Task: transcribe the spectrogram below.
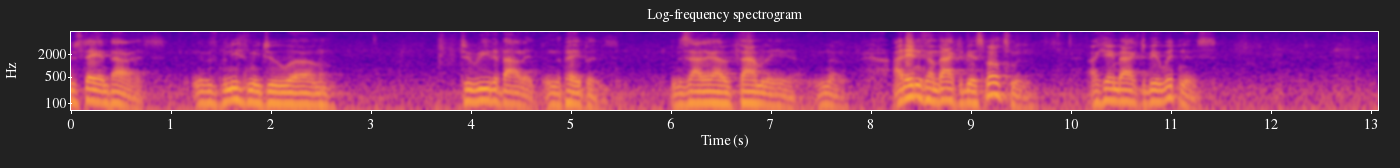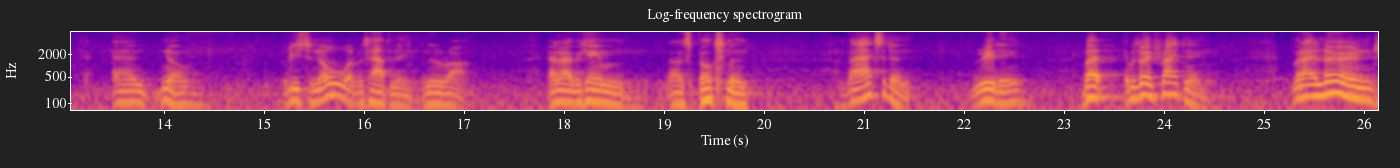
to stay in Paris. It was beneath me to um, to read about it in the papers. Besides, I have a family here. You know, I didn't come back to be a spokesman. I came back to be a witness. And you know, at least to know what was happening in Little Rock. And I became a spokesman by accident, really. But it was very frightening. But I learned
